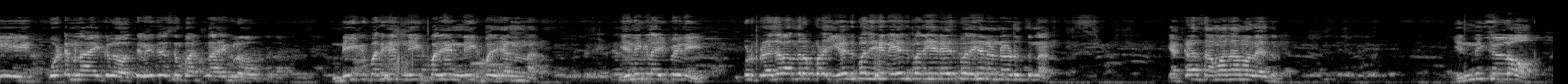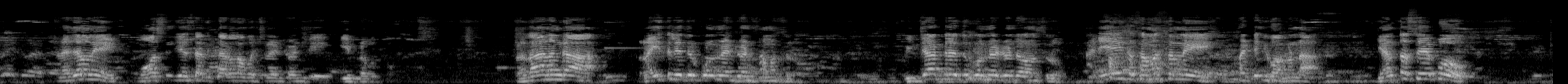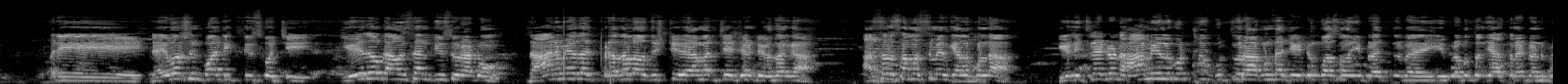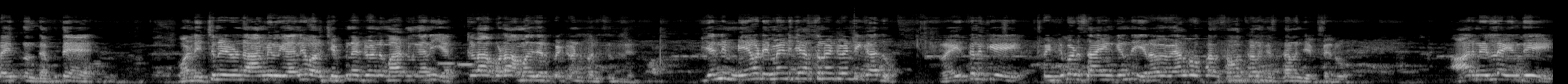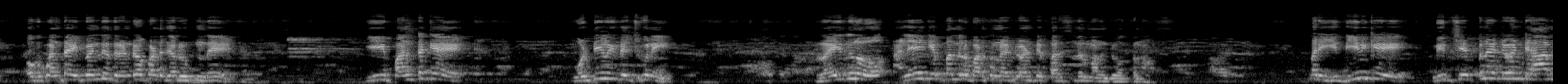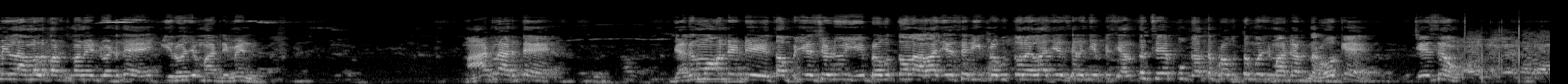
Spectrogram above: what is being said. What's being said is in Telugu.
ఈ కూటమి నాయకులు తెలుగుదేశం పార్టీ నాయకులు నీకు పదిహేను నీకు పదిహేను నీకు పదిహేను అన్నారు. ఎన్నికలు అయిపోయినాయి. ఇప్పుడు ప్రజలందరూ కూడా ఏది పదిహేను ఏది పదిహేను ఏది పదిహేను అని అడుగుతున్నారు. ఎక్కడ సమాధానం లేదు. ఎన్నికల్లో ప్రజల్ని మోసం చేసే అధికారంలోకి వచ్చినటువంటి ఈ ప్రభుత్వం. ప్రధానంగా రైతులు ఎదుర్కొంటున్నటువంటి సమస్యలు విద్యార్థులు ఎదుర్కొంటున్నటువంటి సమస్యలు అనేక సమస్యల్ని పట్టించుకోకుండా ఎంతసేపు? మరి డైవర్షన్ పాలిటిక్స్ తీసుకొచ్చి ఏదో ఒక అంశాన్ని తీసుకురావటం దాని మీద ప్రజల దృష్టి ఏమర్చేటువంటి విధంగా అసలు సమస్య మీదకి వెళ్ళకుండా వీళ్ళు ఇచ్చినటువంటి హామీలు గుర్తు గుర్తు రాకుండా చేయడం కోసం ఈ ఈ ప్రభుత్వం చేస్తున్నటువంటి ప్రయత్నం తప్పితే వాళ్ళు ఇచ్చినటువంటి హామీలు కానీ వాళ్ళు చెప్పినటువంటి మాటలు కానీ ఎక్కడా కూడా అమలు జరిపేటువంటి పరిస్థితి లేదు. ఇవన్నీ మేము డిమాండ్ చేస్తున్నటువంటి కాదు. రైతులకి పెట్టుబడి సాయం కింద ఇరవై వేల రూపాయల సంవత్సరానికి ఇస్తానని చెప్పారు. ఆరు నెలలు అయింది ఒక పంట అయిపోయింది ఇది రెండో పంట జరుగుతుంది. ఈ పంటకే వడ్డీలకు తెచ్చుకుని రైతులు అనేక ఇబ్బందులు పడుతున్నటువంటి పరిస్థితులు మనం చూస్తున్నాం. మరి దీనికి మీరు చెప్పినటువంటి హామీలను అమలు పరచమనేటువంటిదే ఈరోజు మా డిమాండ్. మాట్లాడితే జగన్మోహన్ రెడ్డి తప్పు చేశాడు ఈ ప్రభుత్వంలో అలా చేశారు ఈ ప్రభుత్వంలో ఎలా చేశారని చెప్పేసి ఎంతసేపు గత ప్రభుత్వం గురించి మాట్లాడుతున్నారు? ఓకే చేసాం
